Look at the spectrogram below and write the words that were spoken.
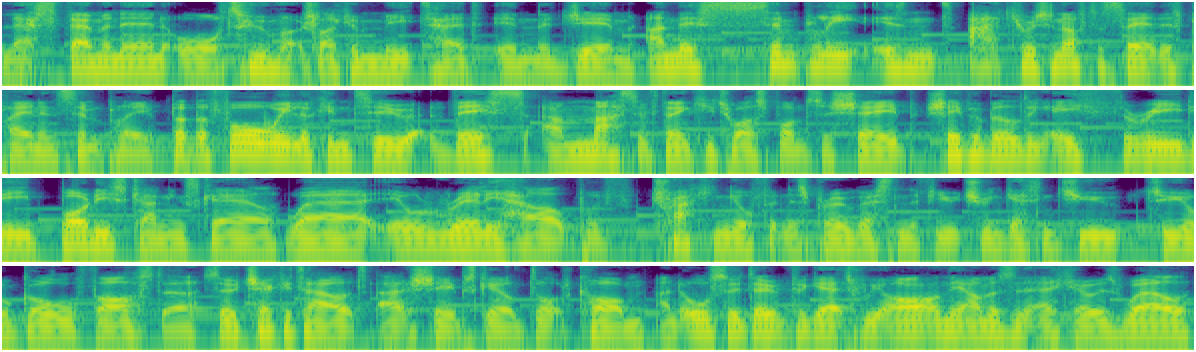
less feminine, or too much like a meathead in the gym. And this simply isn't accurate enough to say it this plain and simply. But before we look into this, a massive thank you to our sponsor Shape. Shape are building a 3D body scanning scale where it will really help with tracking your fitness progress in the future and getting you to your goal faster. So check it out at shapescale.com. And also don't forget we are on the Amazon Echo as well.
